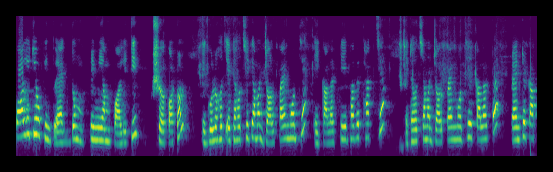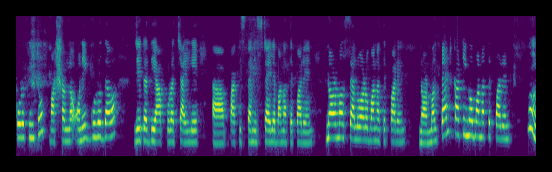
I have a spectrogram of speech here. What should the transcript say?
কোয়ালিটিও কিন্তু একদম প্রিমিয়াম কোয়ালিটি কটন এগুলো হচ্ছে, এটা হচ্ছে কি আমার জলপাইয়ের মধ্যে, এই কালারটি এভাবে থাকছে। এটা হচ্ছে আমার জলপাইয়ের মধ্যে এই কালারটা প্যান্টের কাপড়ও কিন্তু মার্শাল্লাহ অনেকগুলো দেওয়া। যেটা দিয়ে আপুরা চাইলে পাকিস্তানি স্টাইলে বানাতে পারেন নর্মাল সালোয়ারও বানাতে পারেন নর্মাল প্যান্ট কাটিংও বানাতে পারেন। হুম,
